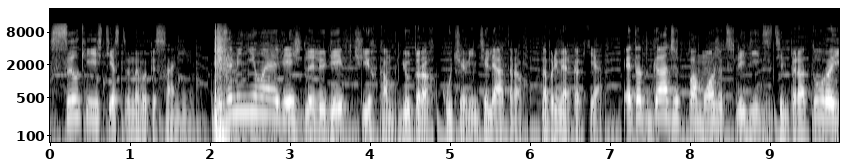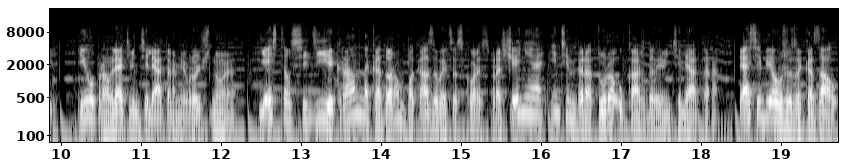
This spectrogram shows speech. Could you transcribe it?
Ссылки, естественно, в описании. Незаменимая вещь для людей, в чьих компьютерах куча вентиляторов, например, как я. Этот гаджет поможет следить за температурой и управлять вентиляторами вручную. Есть LCD экран, на котором показывается скорость вращения и температура у каждого вентилятора. Я себе уже заказал,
